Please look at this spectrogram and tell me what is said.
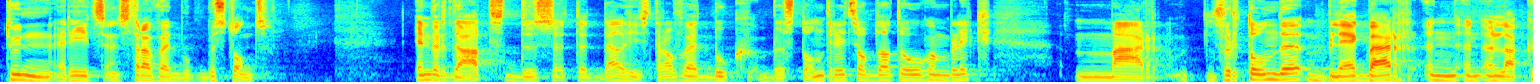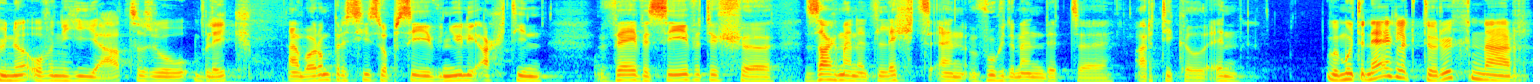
toen reeds een strafwetboek bestond. Inderdaad, dus het, het Belgisch strafwetboek bestond reeds op dat ogenblik maar vertoonde blijkbaar een, een, een, lacune of een hiaat, zo bleek. En waarom precies op 7 juli 1875 uh, eh, zag men het licht en voegde men dit uh, artikel in? We moeten eigenlijk terug naar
